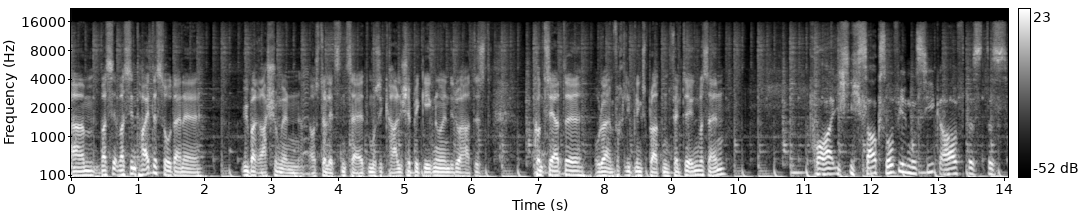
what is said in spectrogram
Ähm, was, was sind heute so deine Überraschungen aus der letzten Zeit, musikalische Begegnungen, die du hattest? Konzerte oder einfach Lieblingsplatten? Fällt dir irgendwas ein? Boah, ich, ich saug so viel Musik auf, dass, dass,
